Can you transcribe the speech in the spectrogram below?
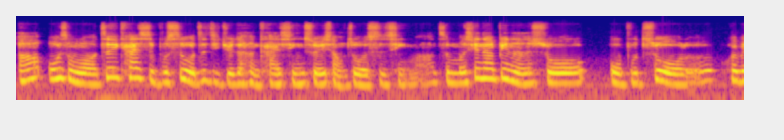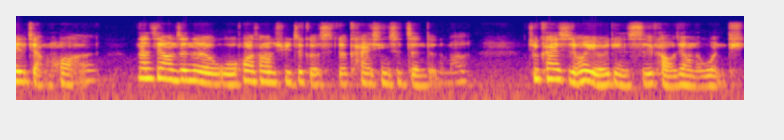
啊，为什么这一开始不是我自己觉得很开心，所以想做的事情吗？怎么现在变成说我不做了会被讲话？那这样真的我画上去这个的开心是真的的吗？就开始会有一点思考这样的问题。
